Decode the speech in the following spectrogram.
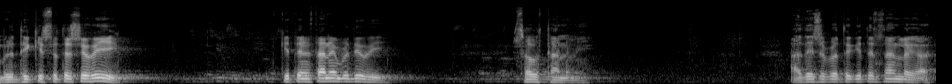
वृद्धि किस सूत्र से हुई? कितने स्थान में वृद्धि हुई? सब स्थान में। आदेश प्रत्यय कितने स्थान लगा?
